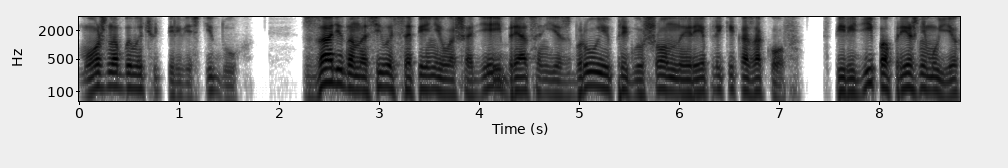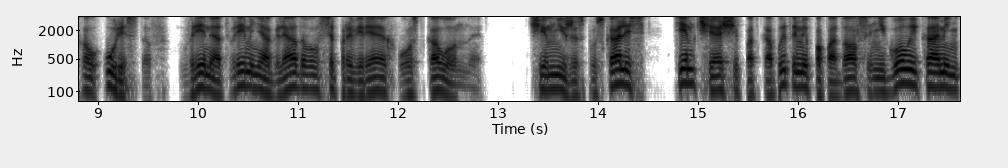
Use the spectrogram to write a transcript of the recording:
Можно было чуть перевести дух. Сзади доносилось сопение лошадей, бряцанье сбруи, приглушенные реплики казаков. Впереди по-прежнему ехал Уристов. Время от времени оглядывался, проверяя хвост колонны. Чем ниже спускались, тем чаще под копытами попадался не голый камень,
